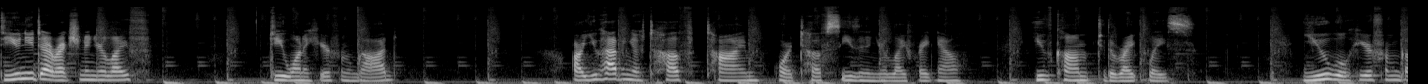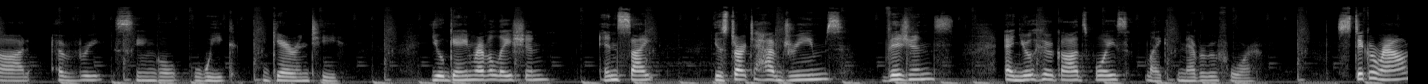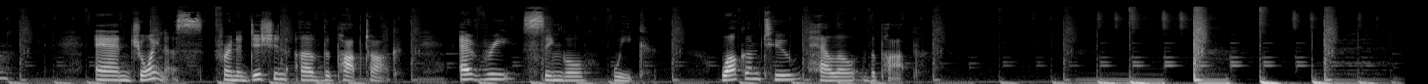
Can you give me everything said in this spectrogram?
Do you need direction in your life? Do you want to hear from God? Are you having a tough time or a tough season in your life right now? You've come to the right place. You will hear from God every single week, guarantee. You'll gain revelation, insight, you'll start to have dreams, visions, and you'll hear God's voice like never before. Stick around and join us for an edition of the Pop Talk every single week. Welcome to Hello the Pop.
